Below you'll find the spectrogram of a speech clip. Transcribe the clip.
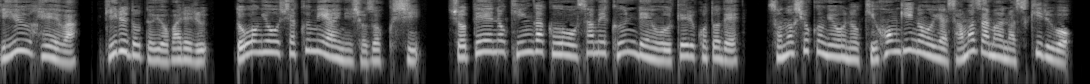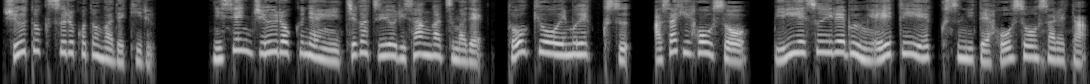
義勇兵は、ギルドと呼ばれる同業者組合に所属し、所定の金額を納め訓練を受けることで、その職業の基本技能や様々なスキルを習得することができる。2016年1月より3月まで東京 MX 朝日放送 BS11ATX にて放送された。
